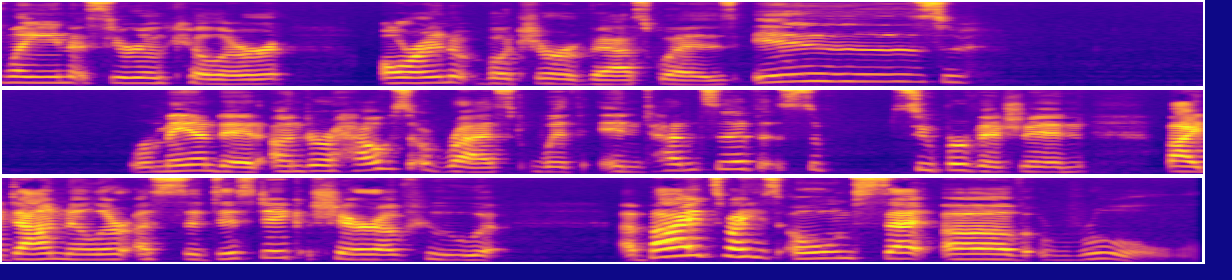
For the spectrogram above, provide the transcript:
slain serial killer, Aaron Butcher Vasquez, is remanded under house arrest with intensive su- supervision by Don Miller, a sadistic sheriff who abides by his own set of rules.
